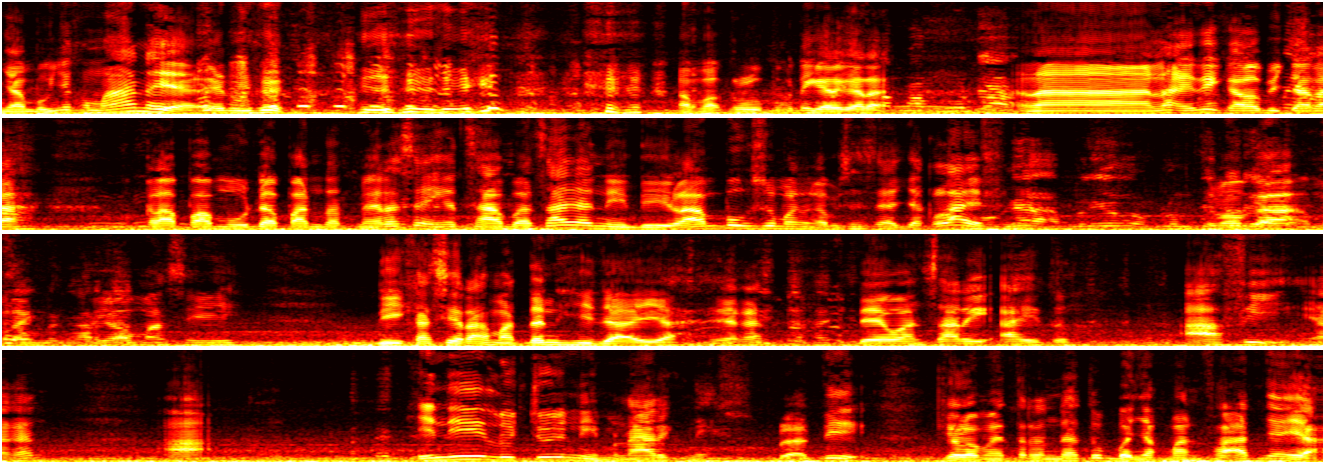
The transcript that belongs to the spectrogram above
nyambungnya ke mana ya kan gitu. Sama kerupuk nih gara-gara. Nah, nah ini kalau bicara kelapa muda pantat merah saya ingat sahabat saya nih di Lampung cuma nggak bisa saya ajak live. nih. Semoga beliau belum tidur Semoga ya, mereka beliau masih dikasih rahmat dan hidayah ya kan. Dewan Syariah itu. Afi ya kan. Ah, ini lucu nih, menarik nih. Berarti kilometer rendah tuh banyak manfaatnya ya.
